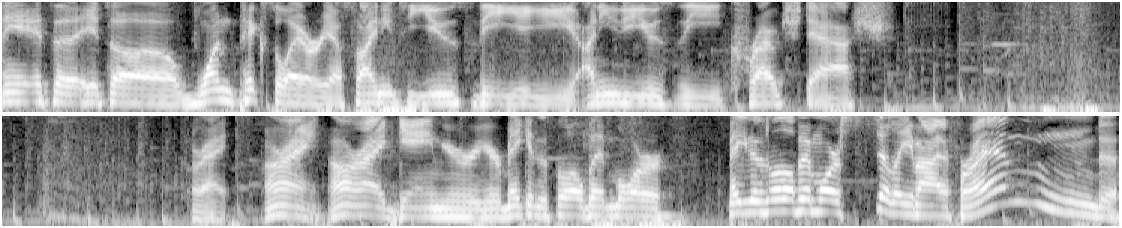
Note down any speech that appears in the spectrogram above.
Need it's a it's a one pixel area, so I need to use the I need to use the crouch dash. All right, all right, all right, game. You're you're making this a little bit more making this a little bit more silly, my friend.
